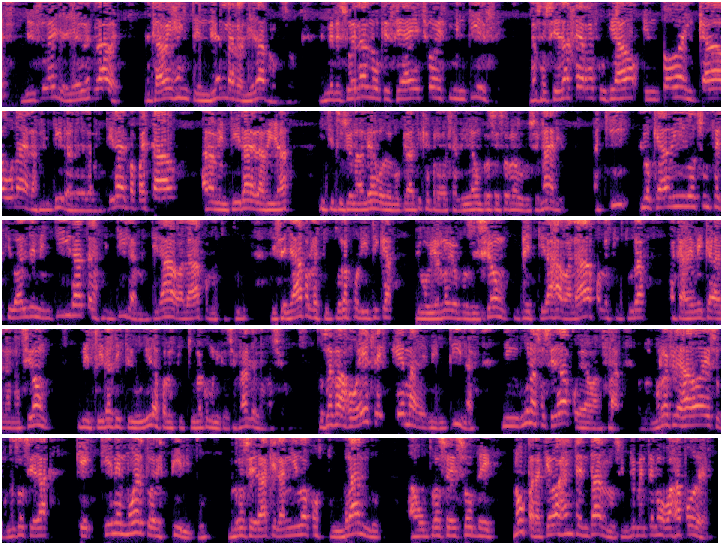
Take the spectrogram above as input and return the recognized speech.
es, y eso es, y ahí es la clave. La clave es entender la realidad, profesor. En Venezuela lo que se ha hecho es mentirse. La sociedad se ha refugiado en todas y cada una de las mentiras, desde la mentira del papá Estado a la mentira de las vías institucionales o democráticas para la salida de un proceso revolucionario. Aquí lo que ha habido es un festival de mentira tras mentira, mentiras avaladas por la estructura, diseñadas por la estructura política de gobierno y oposición, mentiras avaladas por la estructura académica de la nación, mentiras distribuidas por la estructura comunicacional de la nación. Entonces, bajo ese esquema de mentiras, ninguna sociedad puede avanzar. Cuando hemos reflejado eso en una sociedad que tiene muerto el espíritu, una sociedad que le han ido acostumbrando a un proceso de, no, ¿para qué vas a intentarlo? Simplemente no vas a poder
